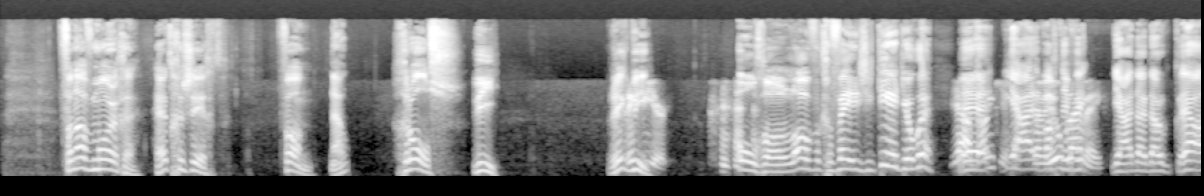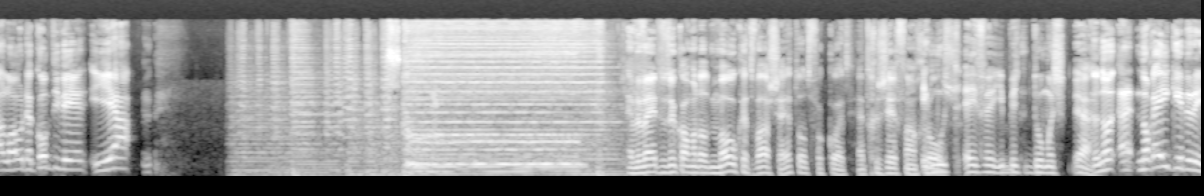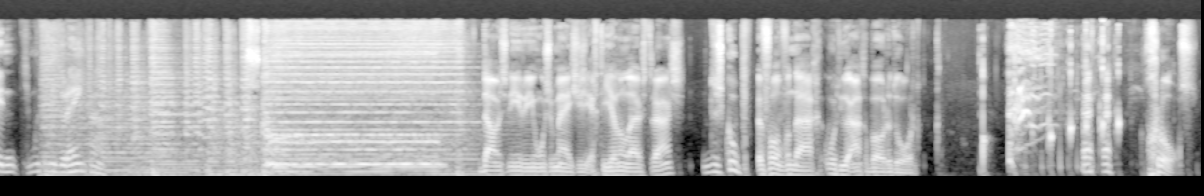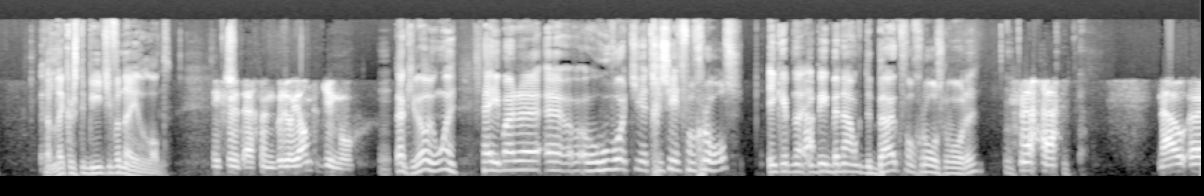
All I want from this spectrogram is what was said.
Vanaf morgen het gezicht van... Nou? Grols. Wie? Rigby. Ongelooflijk gefeliciteerd, jongen. Ja, Eh, dank je. Ja, we wacht heel blij even. mee. Ja, nou, nou, ja, hallo, daar komt hij weer. Ja. En we weten natuurlijk allemaal dat Mook het was, hè, tot voor kort. Het gezicht van Ik Grols. moet even, je bent dommers. Ja. Nog, eh, nog één keer erin. Je moet er niet doorheen gaan. Dames en heren, jongens en meisjes, echte Janne luisteraars. De scoop van vandaag wordt u aangeboden door... Grols. Het lekkerste biertje van Nederland. Ik vind het echt een briljante jingle. Dankjewel, jongen. Hey, maar eh, eh, hoe word je het gezicht van Grols? Ik, heb, na- ik, ben, ik ben namelijk de buik van Grols geworden. nou, eh,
